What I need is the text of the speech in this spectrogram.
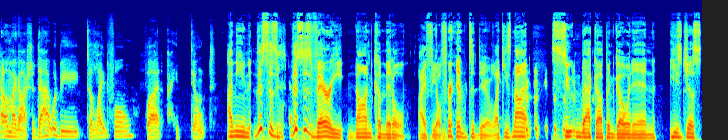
Oh my gosh, that would be delightful, but I don't I mean, this is this is very non-committal. I feel for him to do. Like he's not suiting back up and going in. He's just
